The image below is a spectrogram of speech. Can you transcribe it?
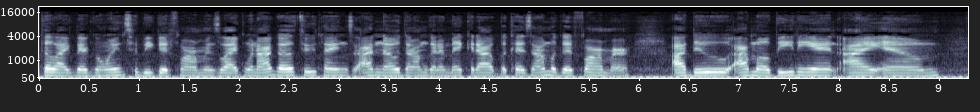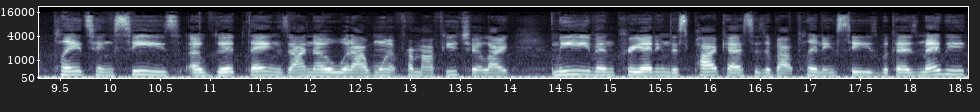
feel like they're going to be good farmers. Like when I go through things, I know that I'm going to make it out because I'm a good farmer. I do, I'm obedient. I am planting seeds of good things. I know what I want for my future. Like me even creating this podcast is about planting seeds because maybe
